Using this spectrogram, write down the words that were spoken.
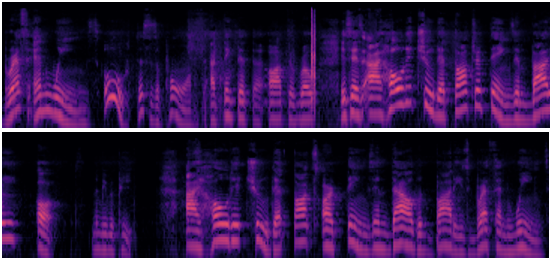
breath, and wings. Ooh, this is a poem. I think that the author wrote. It says, I hold it true that thoughts are things embodied. Oh, let me repeat. I hold it true that thoughts are things endowed with bodies, breath, and wings,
